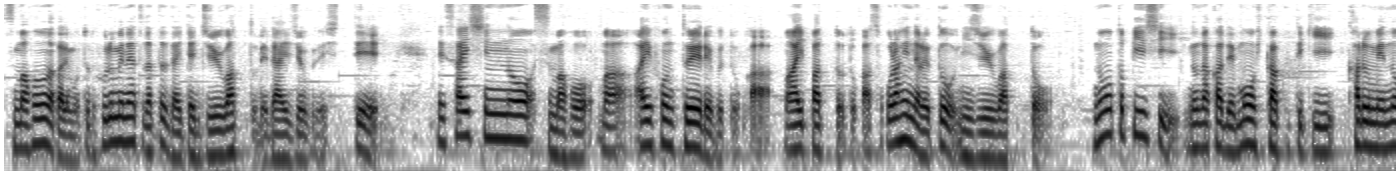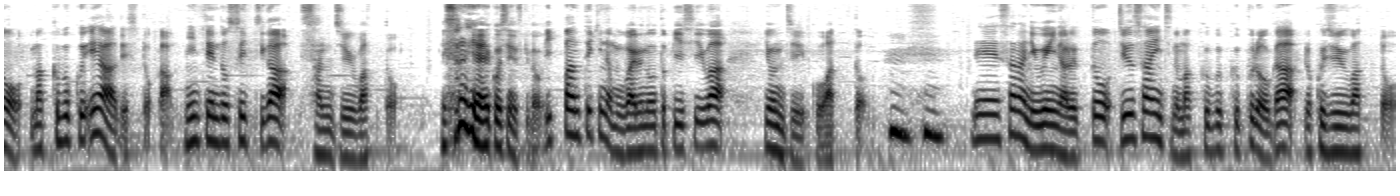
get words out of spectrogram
スマホの中でもちょっと古めのやつだったら大体 10W で大丈夫でして、で最新のスマホ、まあ、iPhone12 とか、まあ、iPad とか、そこら辺になると 20W ノート PC の中でも比較的軽めの MacBook Air ですとか、Nintendo Switch が 30W。でさらにややこしいんですけど、一般的なモバイルノート PC は 45W。うんうん。で、さらに上になると、13インチの MacBook Pro が 60W。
